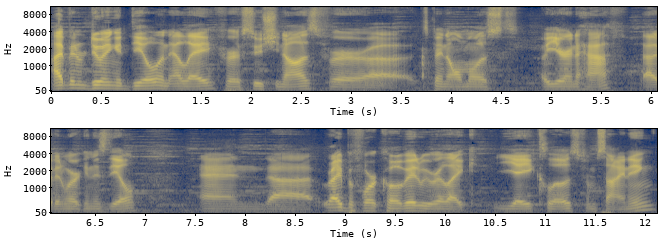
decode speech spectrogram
I've been doing a deal in LA for Sushi Noz for uh, it's been almost a year and a half that I've been working this deal. And uh, right before COVID, we were like yay close from signing,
